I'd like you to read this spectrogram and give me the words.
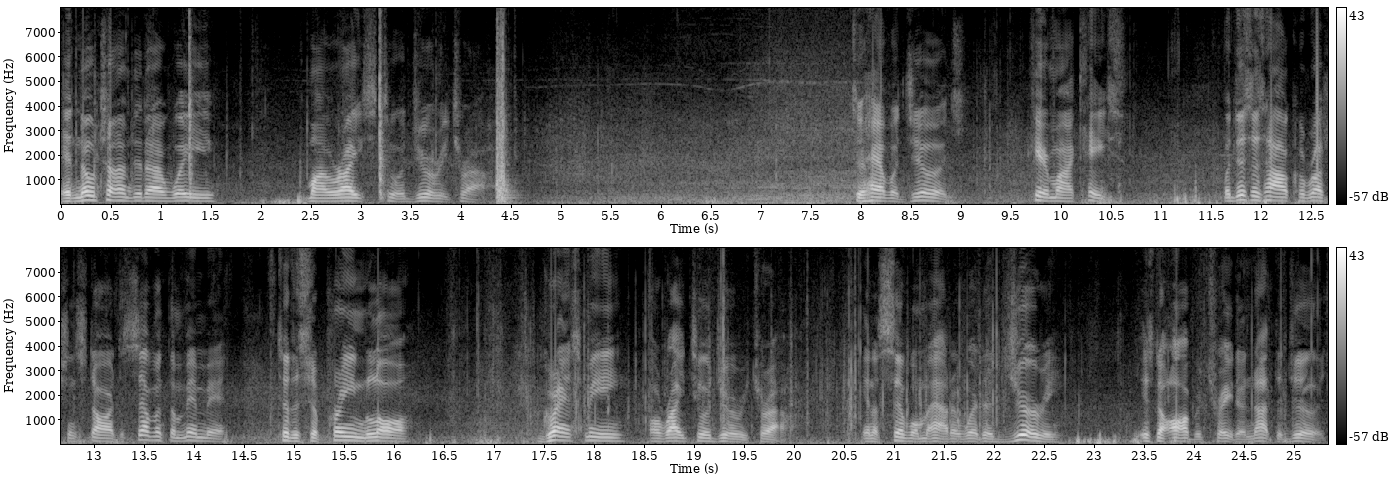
At no time did I waive my rights to a jury trial. To have a judge hear my case. But this is how corruption started. The Seventh Amendment to the Supreme Law grants me a right to a jury trial in a civil matter where the jury is the arbitrator, not the judge.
